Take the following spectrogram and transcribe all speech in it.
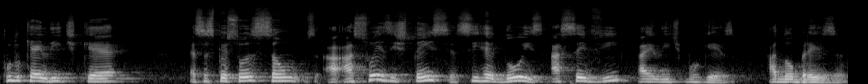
tudo que a elite quer essas pessoas são. A, a sua existência se reduz a servir a elite burguesa, a nobreza.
